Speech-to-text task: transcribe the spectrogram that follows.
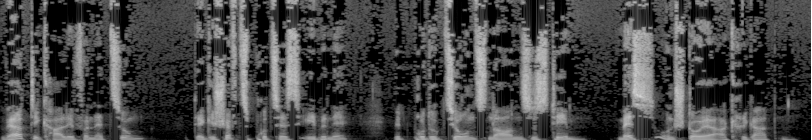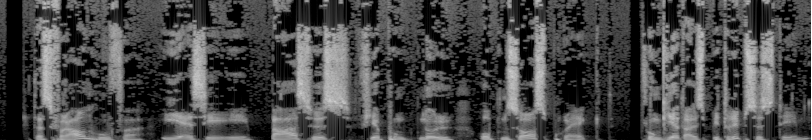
vertikale Vernetzung der Geschäftsprozessebene mit produktionsnahen Systemen, Mess- und Steueraggregaten. Das Fraunhofer ISEE Basis 4.0 Open Source Projekt fungiert als Betriebssystem,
